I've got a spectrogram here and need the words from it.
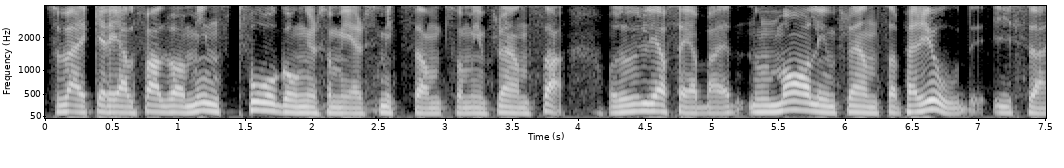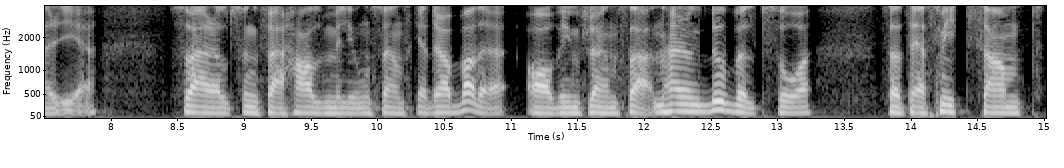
så verkar det i alla fall vara minst två gånger så mer smittsamt som influensa. Och då vill jag säga bara en normal influensaperiod i Sverige så är alltså ungefär halv miljon svenskar drabbade av influensa. Den här är dubbelt så, så att säga smittsamt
